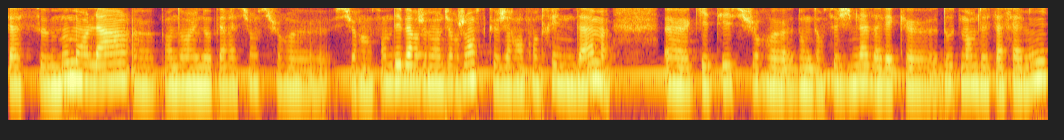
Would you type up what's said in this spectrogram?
C'est à ce moment-là, euh, pendant une opération sur, euh, sur un centre d'hébergement d'urgence, que j'ai rencontré une dame euh, qui était sur, donc dans ce gymnase avec d'autres membres de sa famille,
